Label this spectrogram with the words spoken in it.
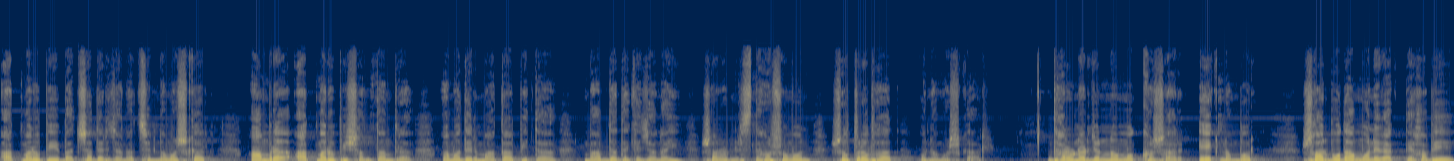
আত্মারূপী বাচ্চাদের জানাচ্ছেন নমস্কার। আমরা আত্মারূপী সন্তানরা আমাদের মাতা পিতা বাপদাদাকে জানাই স্মরণের স্নেহ সুমন, সুপ্রভাত ও নমস্কার। ধারণার জন্য মুখ্য সার এক নম্বর সর্বদা মনে রাখতে হবে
